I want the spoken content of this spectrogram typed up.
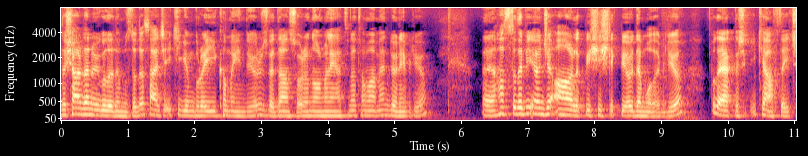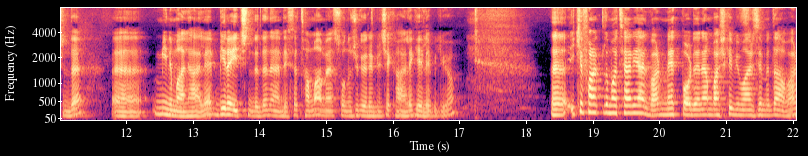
Dışarıdan uyguladığımızda da sadece 2 gün burayı yıkamayın diyoruz ve daha sonra normal hayatına tamamen dönebiliyor. E, Hastada bir önce ağırlık, bir şişlik, bir ödem olabiliyor. Bu da yaklaşık 2 hafta içinde minimal hale, bir ay içinde de neredeyse tamamen sonucu görebilecek hale gelebiliyor. E, İki farklı materyal var. Medbor denen başka bir malzeme daha var.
